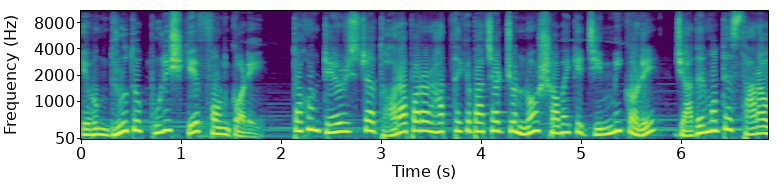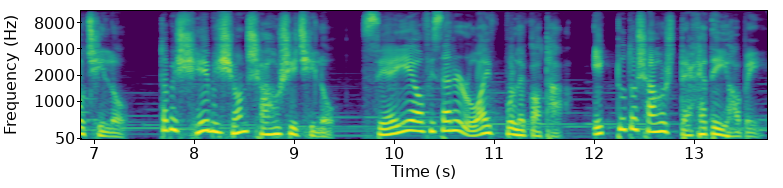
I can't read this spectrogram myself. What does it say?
এবং দ্রুত পুলিশকে ফোন করে। তখন টেররিস্টরা ধরা পড়ার হাত থেকে বাঁচার জন্য সবাইকে জিম্মি করে, যাদের মধ্যে সারাও ছিল। তবে সে ভীষণ সাহসী ছিল। সিআইএ অফিসারের ওয়াইফ বলে কথা। একটু তো সাহস দেখাতেই হবে।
